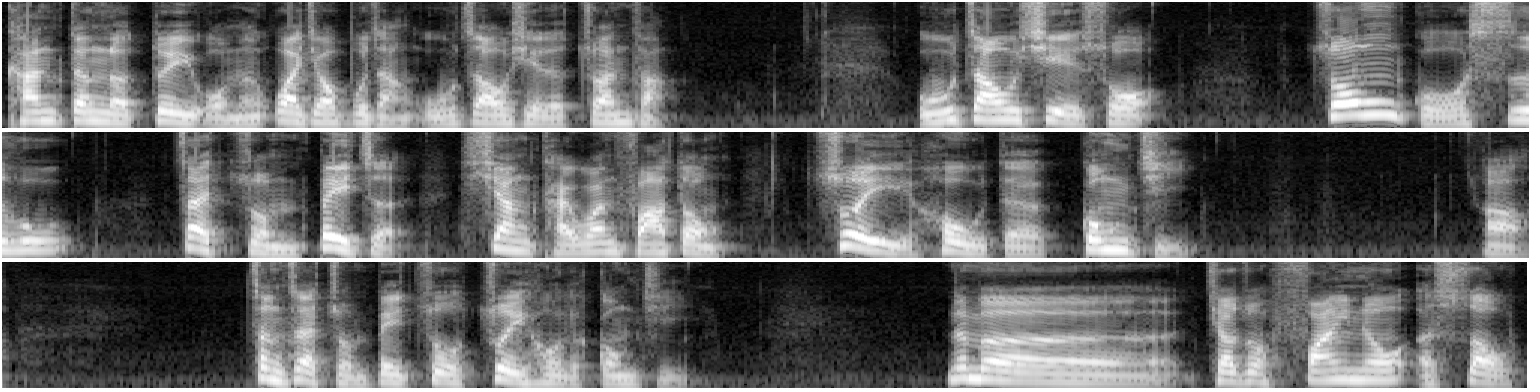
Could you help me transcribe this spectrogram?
刊登了对我们外交部长吴钊燮的专访。吴钊燮说，中国似乎在准备着向台湾发动最后的攻击，啊，正在准备做最后的攻击，那么叫做 final assault。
